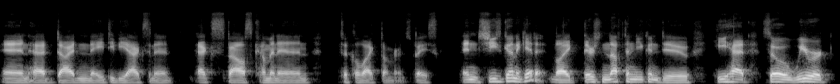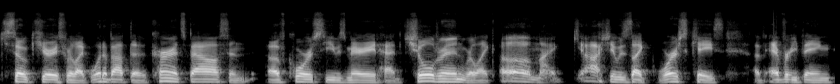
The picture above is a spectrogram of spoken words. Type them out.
and had died in an atv accident ex-spouse coming in to collect on her space and she's going to get it. Like there's nothing you can do. He had, so we were so curious. We're like, what about the current spouse? And of course he was married, had children. We're like, oh my gosh, it was like worst case of everything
